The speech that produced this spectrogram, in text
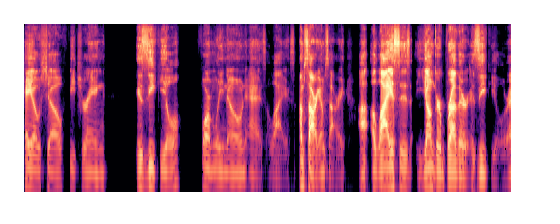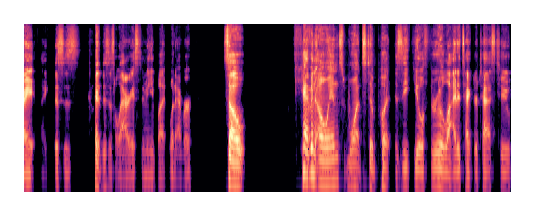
KO show featuring Ezekiel, formerly known as Elias. I'm sorry, I'm sorry. Uh, Elias's younger brother, Ezekiel, right? Like this is this is hilarious to me, but whatever. So Kevin Owens wants to put Ezekiel through a lie detector test to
